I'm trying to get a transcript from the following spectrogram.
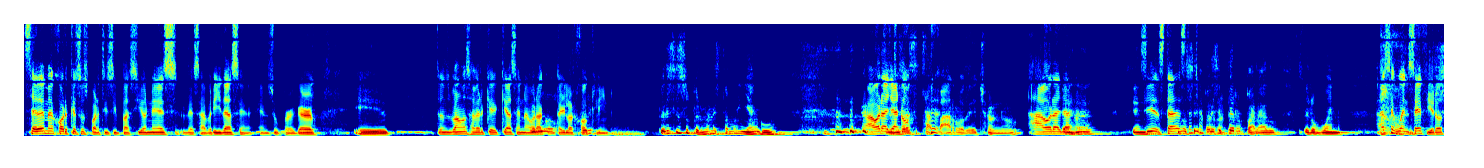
se ve mejor que sus participaciones desabridas en, en Supergirl. Eh, entonces vamos a ver qué, qué hacen ahora Pero- con Taylor Hocklin. Pero ese Superman está muy ñango. Ahora ya no. Es chaparro, de hecho, ¿no? Ahora ya no. Ajá, Sí, está- No está sé, parece perro parado, pero bueno. Hace buen Sephiroth,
